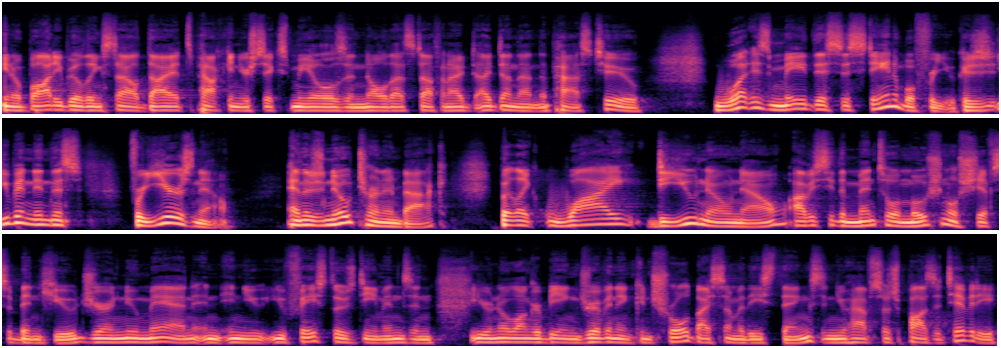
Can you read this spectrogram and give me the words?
you know bodybuilding style diets packing your six meals and all that stuff and I, i've done that in the past too what has made this sustainable for you because you've been in this for years now and there's no turning back. But like, why do you know now? Obviously, the mental emotional shifts have been huge. You're a new man and, and you you face those demons and you're no longer being driven and controlled by some of these things and you have such positivity.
